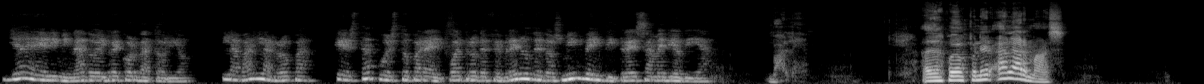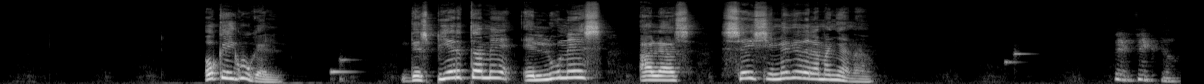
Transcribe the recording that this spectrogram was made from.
ya he eliminado el recordatorio. Lavar la ropa, que está puesto para el 4 de febrero de 2023 a mediodía. Vale. Además podemos poner alarmas. Ok Google. Despiértame el lunes a las seis y media de la mañana. Perfecto.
